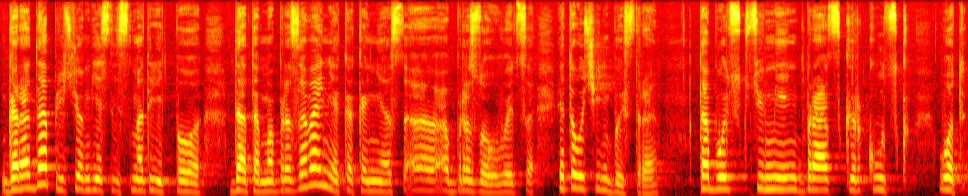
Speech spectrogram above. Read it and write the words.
города, причем если смотреть по датам образования, как они э, образовываются, это очень быстро. Тобольск, Тюмень, Братск, Иркутск. Вот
